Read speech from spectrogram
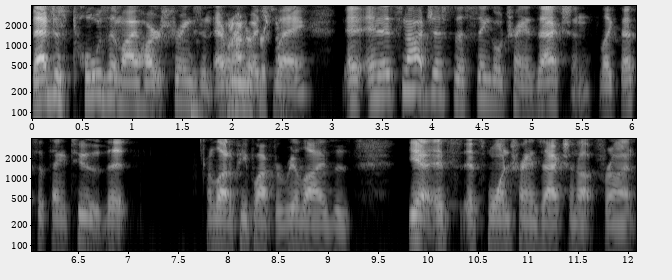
that just pulls at my heartstrings in every 100%. which way. And, and it's not just a single transaction. Like that's the thing too that a lot of people have to realize is yeah, it's it's one transaction up front,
